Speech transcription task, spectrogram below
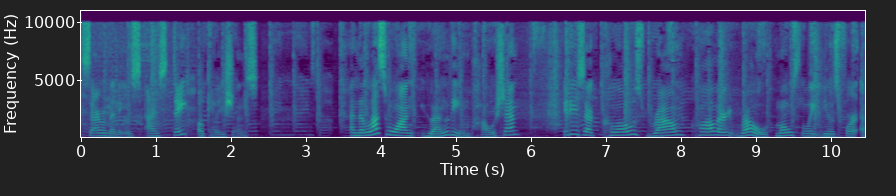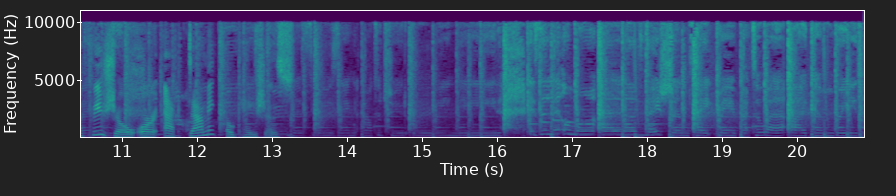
ceremonies and state occasions. And the last one, 圆领袍衫。it is a close round collared robe mostly used for official or academic occasions. I can breathe.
